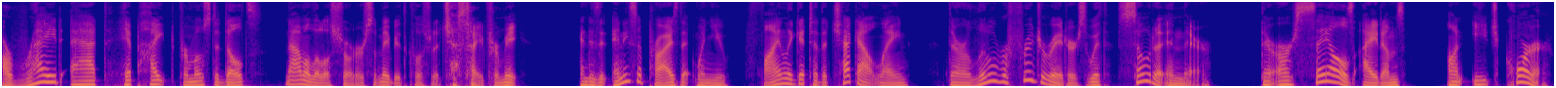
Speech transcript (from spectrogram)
are right at hip height for most adults? Now I'm a little shorter, so maybe it's closer to chest height for me. And is it any surprise that when you finally get to the checkout lane, there are little refrigerators with soda in there? There are sales items on each corner.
